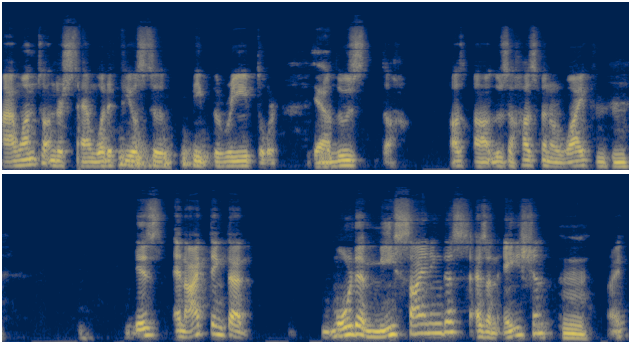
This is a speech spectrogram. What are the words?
I want to understand what it feels to be bereaved or Yeah. you know, lose the uh, lose a husband or wife. Mhm. Is and I think that more than me signing this as an Asian, Hmm. right?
